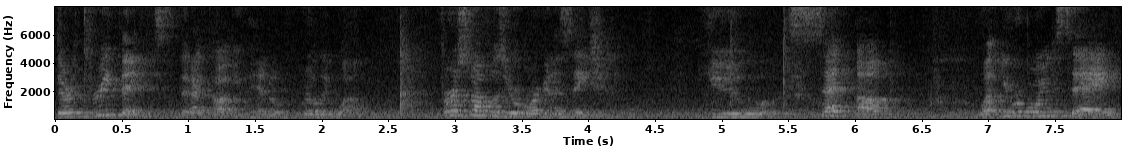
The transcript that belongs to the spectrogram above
There are three things that I thought you handled really well. First off was your organization. You set up what you were going to say,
